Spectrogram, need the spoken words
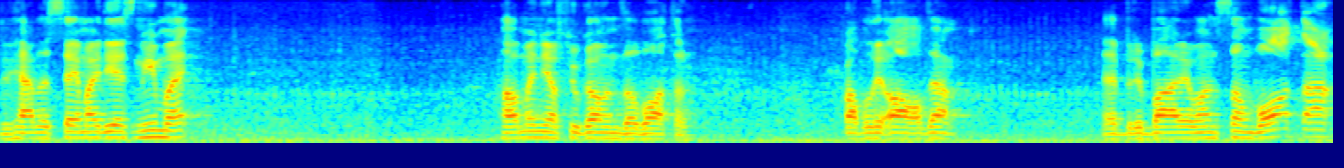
Do you have the same idea as me, mate? How many of you go in the water? Probably all of them. Everybody wants some water.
